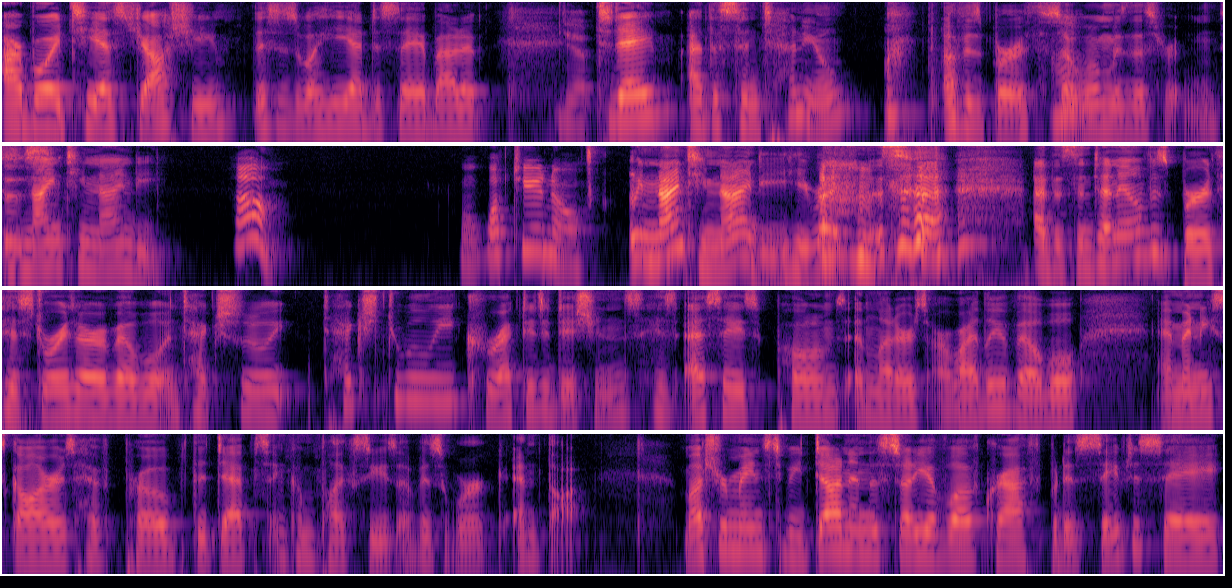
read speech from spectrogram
our boy T.S. Joshi, this is what he had to say about it. Yep. Today, at the centennial of his birth, so Huh? when was this written? This is 1990. oh well what do you know In 1990, he writes this. at the centennial of his birth, his stories are available in textually, textually corrected editions. His essays, poems, and letters are widely available, and many scholars have probed the depths and complexities of his work and thought. Much remains to be done in the study of Lovecraft, but it's safe to say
